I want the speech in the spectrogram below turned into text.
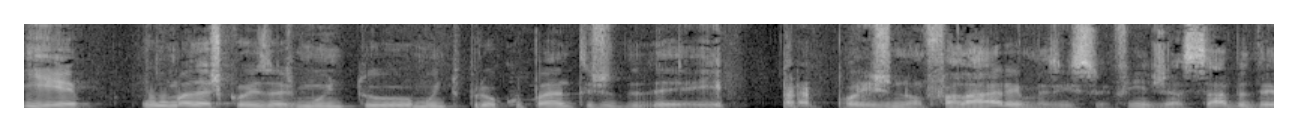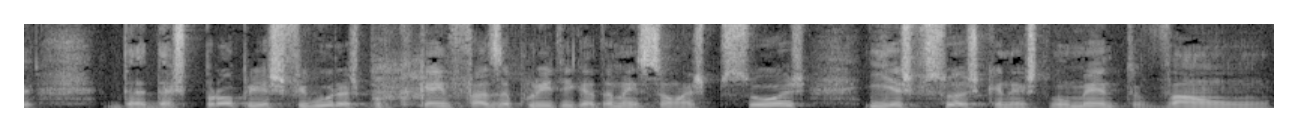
E é uma das coisas muito, muito preocupantes de, para depois não falar, mas isso, enfim, já sabe, de, de, das próprias figuras, porque quem faz a política também são as pessoas, e as pessoas que neste momento vão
